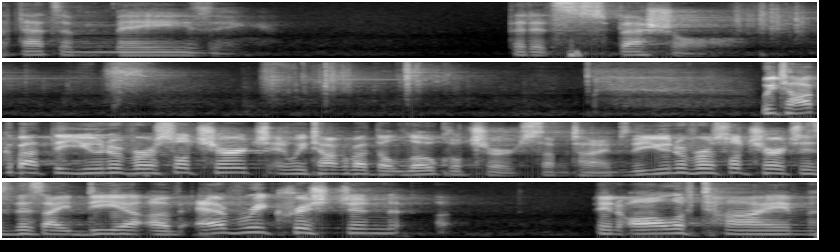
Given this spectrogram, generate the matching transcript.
that that's amazing, that it's special. We talk about the universal church and we talk about the local church sometimes. The universal church is this idea of every Christian in all of time,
